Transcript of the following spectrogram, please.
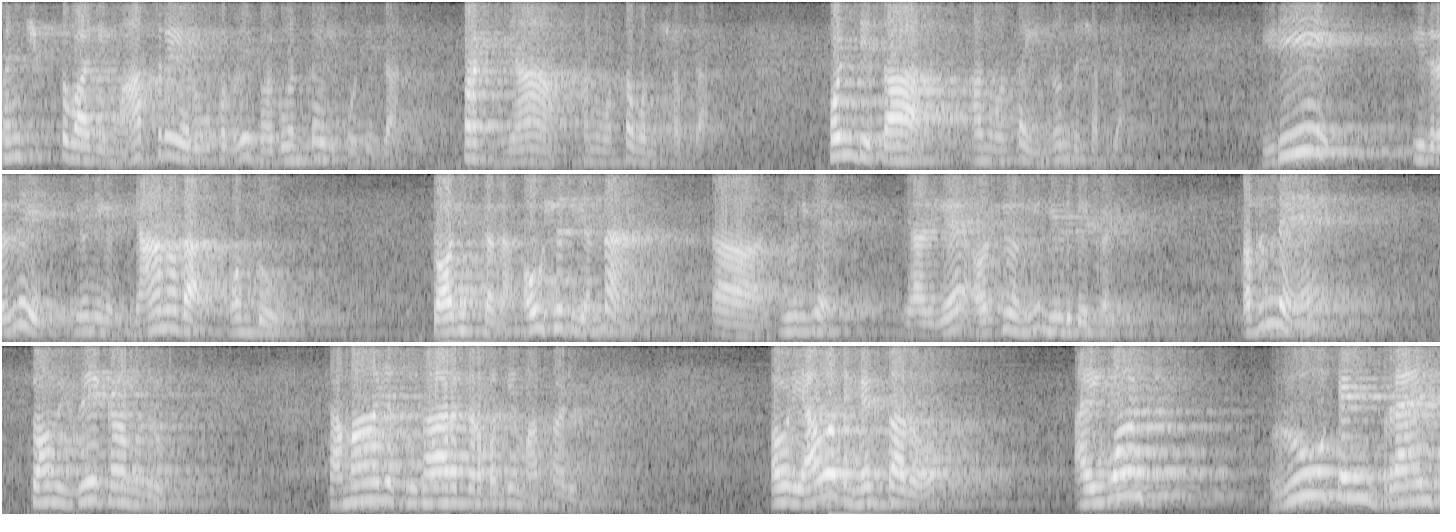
ಸಂಕ್ಷಿಪ್ತವಾಗಿ ಮಾತ್ರೆಯ ರೂಪದಲ್ಲಿ ಭಗವಂತ ಇಲ್ಲಿ ಕೊಟ್ಟಿದ್ದಾನೆ ಪ್ರಜ್ಞಾ ಅನ್ನುವಂಥ ಒಂದು ಶಬ್ದ. ಪಂಡಿತ ಅನ್ನುವಂಥ ಇನ್ನೊಂದು ಶಬ್ದ. ಇಡೀ ಇದರಲ್ಲಿ ಇವನಿಗೆ ಜ್ಞಾನದ ಒಂದು ಟಾನಿಕ್ಕನ್ನ ಔಷಧಿಯನ್ನ ಇವನಿಗೆ ಯಾರಿಗೆ? ಅರ್ಜುನನಿಗೆ ನೀಡಬೇಕಾಗಿತ್ತು ಅದನ್ನೇ ಸ್ವಾಮಿ ವಿವೇಕಾನಂದರು ಸಮಾಜ ಸುಧಾರಕರ ಬಗ್ಗೆ ಮಾತನಾಡಿದ್ರು. ಅವರು ಯಾವಾಗ ಹೇಳ್ತಾರೋ I want root and branch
